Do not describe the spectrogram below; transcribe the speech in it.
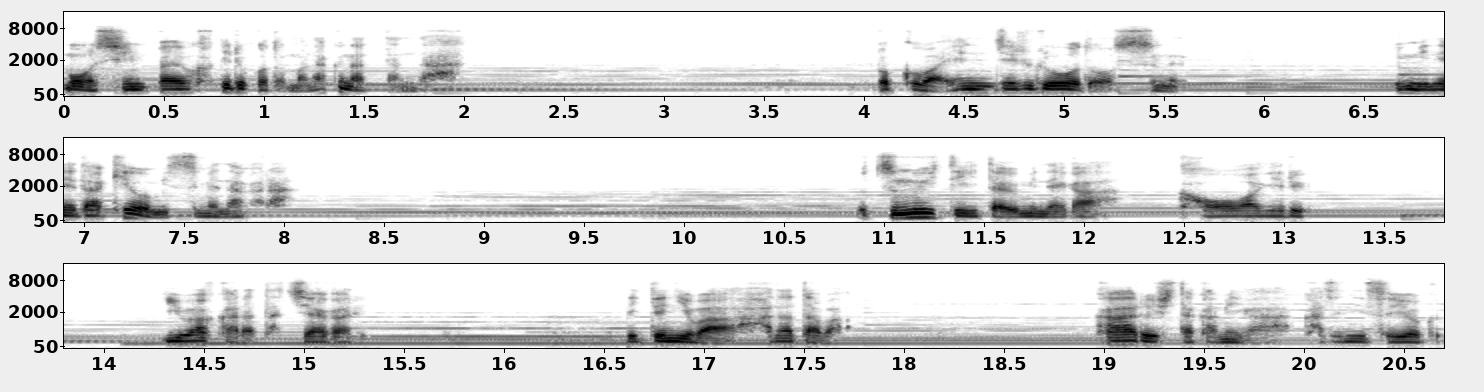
もう心配をかけることもなくなったんだ。僕はエンジェルロードを進む。海根だけを見つめながら。うつむいていた海根が顔を上げる。岩から立ち上がる。左手には花束。カールした髪が風にそよぐ。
